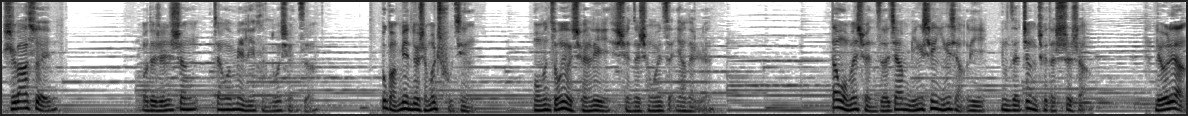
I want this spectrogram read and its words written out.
十八岁，我的人生将会面临很多选择。不管面对什么处境，我们总有权利选择成为怎样的人。当我们选择将明星影响力用在正确的事上，流量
